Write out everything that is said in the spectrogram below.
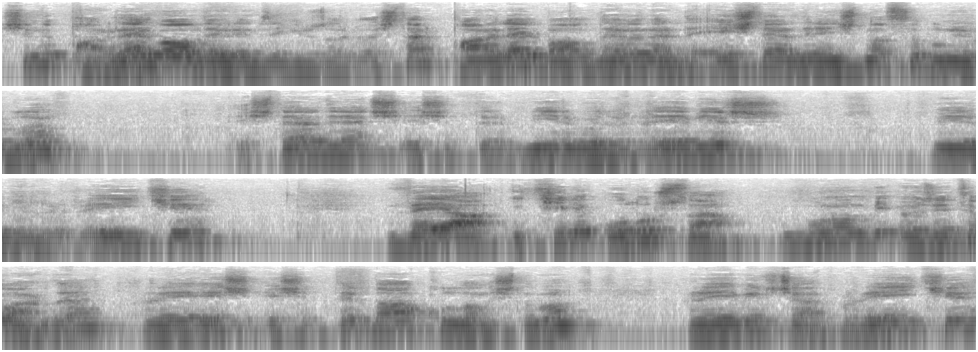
Şimdi paralel bağlı devremize giriyoruz arkadaşlar. Paralel bağlı devrelerde eşdeğer direnç nasıl bulunuyordu? Eşdeğer direnç eşittir 1 bölü R1 1 bölü R2 veya ikili olursa bunun bir özeti vardı. R eş eşittir. Daha kullanışlı bu. R1 çarpı R2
